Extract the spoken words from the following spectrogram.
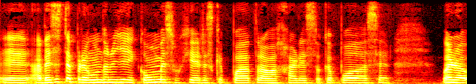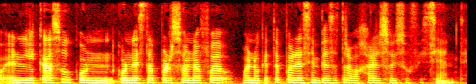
eh, a veces te preguntan, oye, ¿cómo me sugieres que pueda trabajar esto? ¿Qué puedo hacer? Bueno, en el caso con, con esta persona fue, bueno, ¿qué te parece? Empieza a trabajar el soy suficiente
